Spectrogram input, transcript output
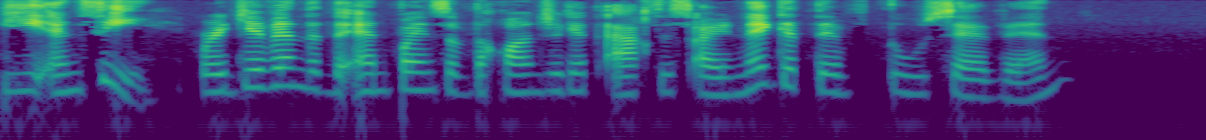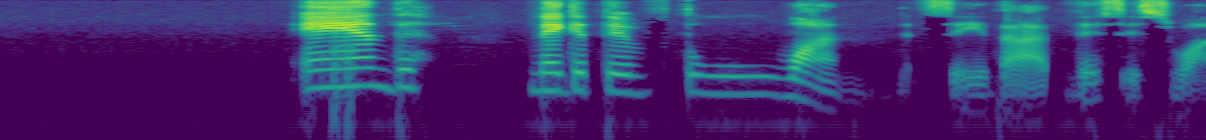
B and C? We're given that the endpoints of the conjugate axis are negative 2, 7 and negative 2, 1. Let's say that this is 1.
